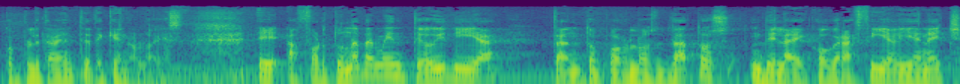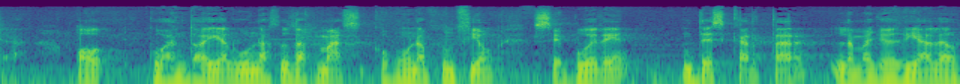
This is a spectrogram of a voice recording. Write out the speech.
completamente de que no lo es. Eh, afortunadamente hoy día, tanto por los datos de la ecografía bien hecha o cuando hay algunas dudas más con una punción, se puede descartar la mayoría de los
